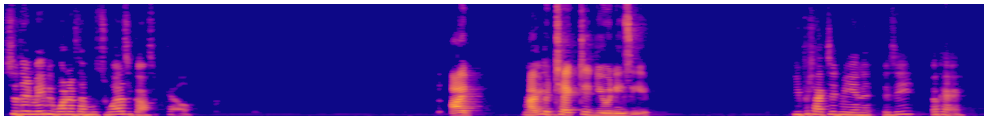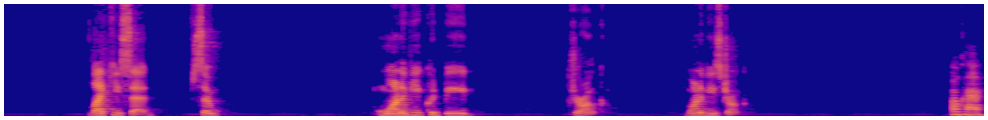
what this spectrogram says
So then maybe one of them was, was a gossip kill, I I protected you and Izzy, you protected me and Izzy. Okay. like you said. So one of you could be drunk. One of you's drunk. Okay.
